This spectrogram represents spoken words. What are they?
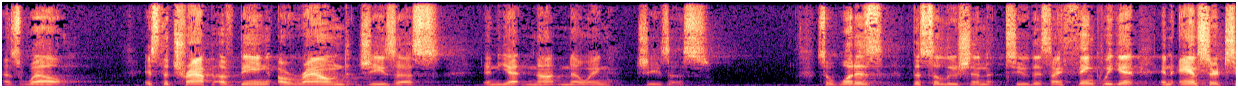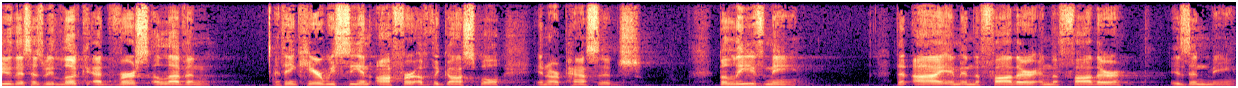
as well. It's the trap of being around Jesus and yet not knowing Jesus. So, what is the solution to this? I think we get an answer to this as we look at verse 11. I think here we see an offer of the gospel in our passage. Believe me that I am in the Father and the Father is in me,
